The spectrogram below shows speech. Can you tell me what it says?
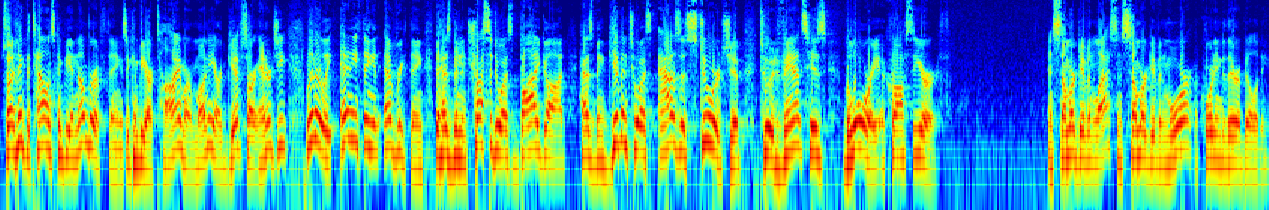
So I think the talents can be a number of things. It can be our time, our money, our gifts, our energy. Literally anything and everything that has been entrusted to us by God has been given to us as a stewardship to advance His glory across the earth. And some are given less and some are given more according to their ability.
